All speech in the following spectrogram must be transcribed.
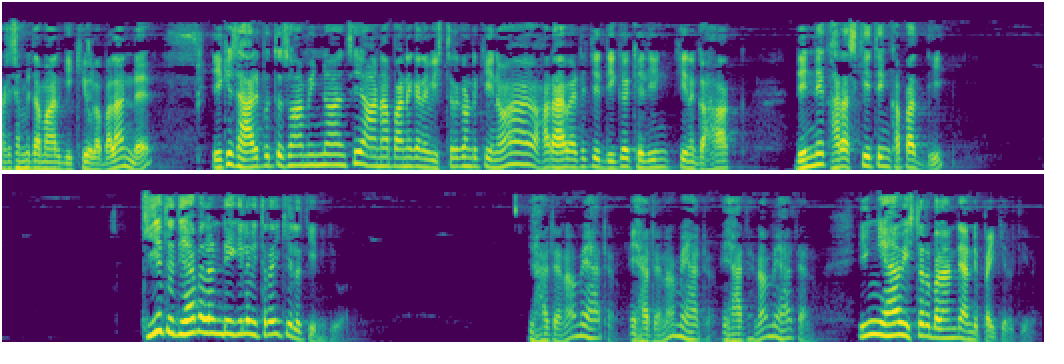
පරිසම්මිත මාර්ගය කියලා බලන්න. ඒකේ සාරිපුත්‍ර ස්වාමීන් වහන්සේ ආනාපාන ගැන විස්තර කරනකොට කියනවා හරහා වැටිච්ච දිග කෙලින් කියන ගහක් දෙන්නේ හරස් කීතෙන් කපද්දී කීයද දිහා බලන්නේ කියලා විතරයි කියලා තියෙන කිව්වා. එහාට යනවා මෙහාට යනවා. එහාට යනවා මෙහාට යනවා. එහාට යනවා මෙහාට යනවා. ඉන් එහා විස්තර බලන්න යන්න එපයි කියලා තියෙනවා.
